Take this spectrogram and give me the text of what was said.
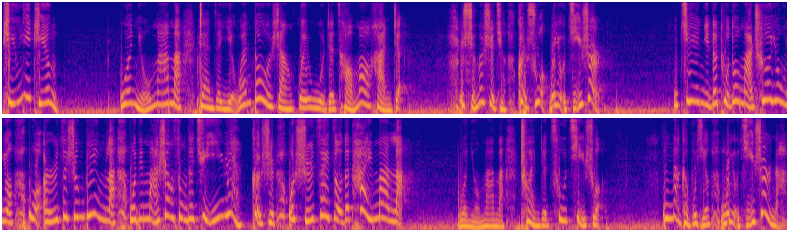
停一停！蜗牛妈妈站在野豌豆上，挥舞着草帽，喊着：“什么事情？快说，我有急事儿。”借你的土豆马车用用，我儿子生病了，我得马上送他去医院。可是我实在走得太慢了。蜗牛妈妈喘着粗气说：“那可不行，我有急事儿呢。”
